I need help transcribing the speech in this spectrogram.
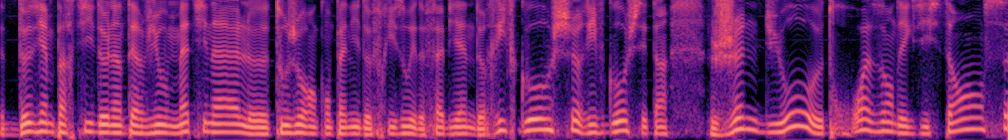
Deuxième partie de l'interview matinale, euh, toujours en compagnie de Frisou et de Fabienne de Rive Gauche. Rive Gauche, c'est un jeune duo, euh, trois ans d'existence,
